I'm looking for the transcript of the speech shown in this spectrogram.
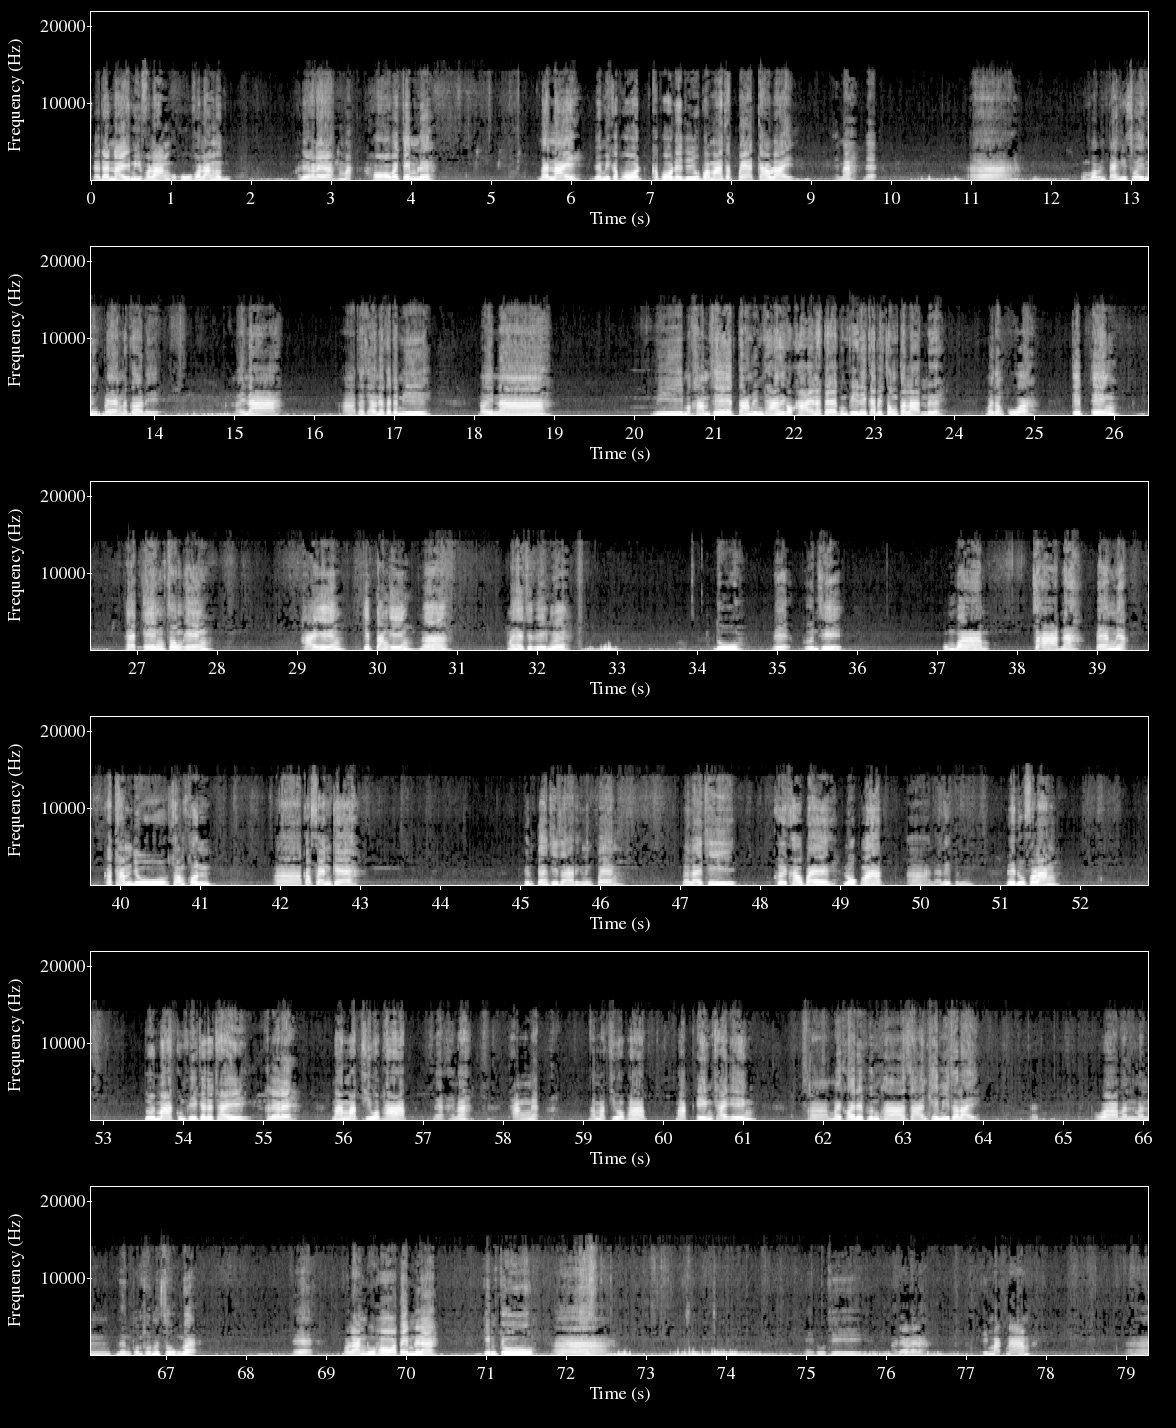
แล้วด้านในจะมีฝรั่งโอ้โหฝรั่งเขาเรียกอะไรอะมะห่อไว้เต็มเลย ด้านในยังมีข้าวโพดข้าวโพดเนี่ยจะอยู่ประมาณสักแปดเก้าไร่เห็นไหมเนี่ยอ่า ผมว่าเป็นแปลงที่สวยหนึ่งแปลงแล้วก็นี่ไหนอยนา อ่าแถวๆเนี้ยก็จะมี หนอยนา มีมะขามเทศตามริมทางที่เขาขายนะ แต่คุณพี่เนี่ยแกไปส่งตลาดเลย ไม่ต้องกลัว เก็บเอง แพ็คเอง ส่งเอง ขายเอง เก็บตังเองนะไม่ให้ทิศอื่นเลย ดูนี่พื้นที่ ผมว่าสะอาดนะ แปลงเนี้ยเขาทำอยู่สองคนอ่ากับแฟนแก เป็นแปลงที่สะอาดอีกหนึ่งแปลง หลาย ๆ ที่ เคยเข้าไปลกมาก อ่า อันนี้เป็นนี่ดูฝรั่ง โดยมากคุณพี่ก็จะใช้เขาเรียกอะไร น้ำหมักชีวภาพ เนี่ยเห็นไหมถังเนี่ย น้ำหมักชีวภาพ หมักเองใช้เอง อ่า ไม่ค่อยได้พึ่งพาสารเคมีเท่าไหร่ เพราะว่ามันมันหนึ่งต้นทุนมันสูงด้วย เนี่ยฝรั่งดูห่อเต็มเลยนะกิมจู อ่า นี่ดูที่เขาเรียกอะไรนะที่หมักน้ำ อ่า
